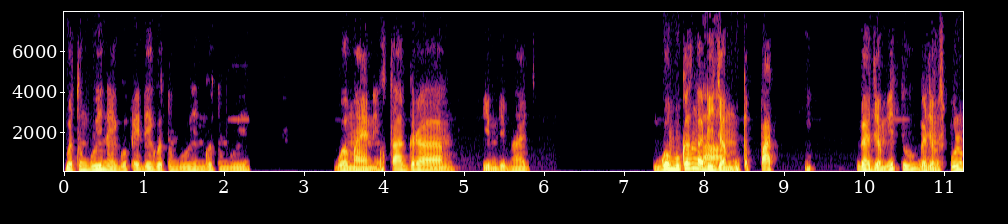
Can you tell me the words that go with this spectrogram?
gue tungguin ya gue pede gue tungguin gue tungguin gue main Instagram Hmm. diem diem aja gue buka nggak di jam tepat. Nggak jam itu nggak jam 10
